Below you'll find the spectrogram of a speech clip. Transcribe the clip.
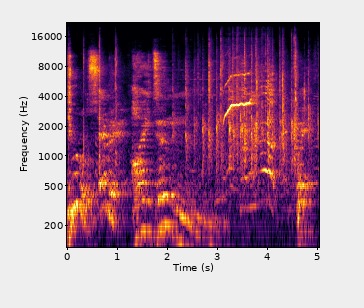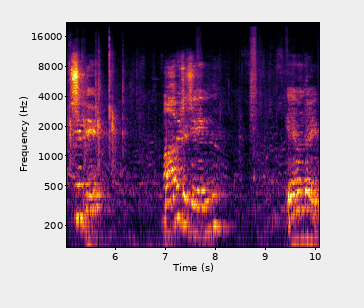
Yunus Emre Aydın. Ve şimdi Mavi Köşe'nin yanındayım.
